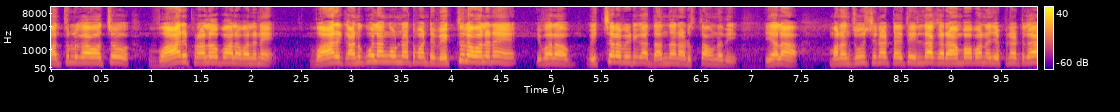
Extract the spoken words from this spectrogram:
మంత్రులు కావచ్చు వారి ప్రలోభాల వలనే వారికి అనుకూలంగా ఉన్నటువంటి వ్యక్తుల వలనే ఇవాళ విచ్చలవిడిగా దందా నడుస్తూ ఉన్నది. ఇలా మనం చూసినట్టయితే ఇందాక రాంబాబు అన్న చెప్పినట్టుగా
